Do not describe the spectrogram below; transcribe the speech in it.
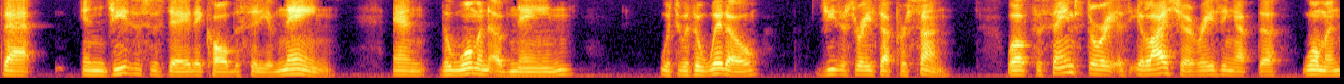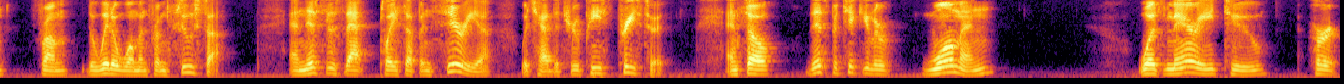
that in Jesus' day they called the city of Nain. And the woman of Nain, which was a widow, Jesus raised up her son. Well, it's the same story as Elisha raising up the woman from the widow woman from Susa. And this is that place up in Syria which had the true priesthood. And so this particular woman was married to her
